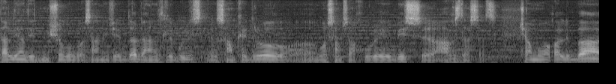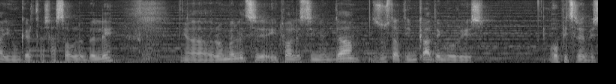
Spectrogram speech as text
ძალიან დიდ მნიშვნელობას ანიჭებდა განათლებული სამხედრო მოსამსახურეების აღზრდასაც. ჩამოაყალიბა იუნკერთა სასწავლებელი, რომელიც ითვალისწინებდა ზუსტად იმ კატეგორიის ოფიცრების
